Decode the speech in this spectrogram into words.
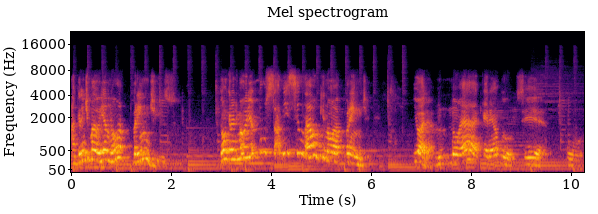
A grande maioria não aprende isso. Então a grande maioria não sabe ensinar o que não aprende. E olha, não é querendo ser, tipo,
